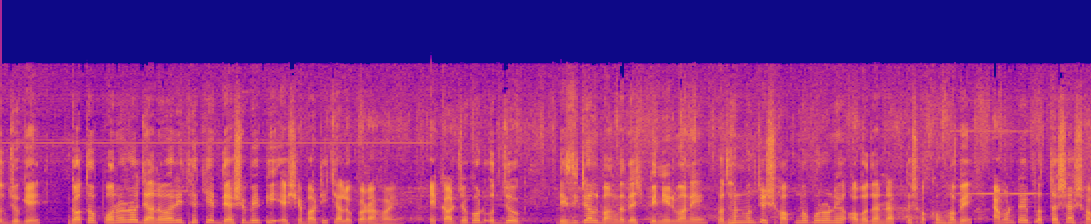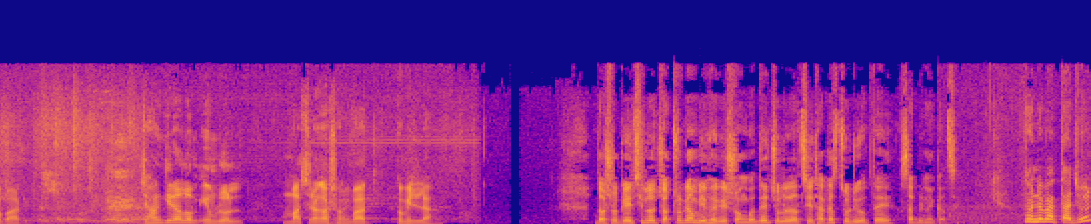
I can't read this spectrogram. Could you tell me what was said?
উদ্যোগে গত পনেরো জানুয়ারি থেকে দেশব্যাপী এ সেবাটি চালু করা হয়। এ কার্যকর উদ্যোগ ডিজিটাল বাংলাদেশ বিনির্মাণে প্রধানমন্ত্রীর স্বপ্ন পূরণে অবদান রাখতে সক্ষম হবে এমনটাই প্রত্যাশা সবার। জাহাঙ্গীর আলম ইমরুল মাছরাঙ্গা সংবাদ, কুমিল্লা। দর্শক, এই ছিল চট্টগ্রাম বিভাগের সংবাদে। চলে যাচ্ছি ঢাকা স্টুডিওতে সাবিনের কাছে। ধন্যবাদ, তাজুল।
